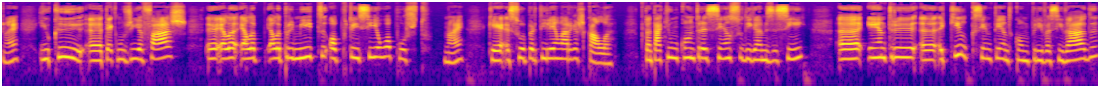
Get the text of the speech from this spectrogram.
não é? E o que a tecnologia faz, eh, ela, ela, ela permite ou potencia o oposto, não é? Que é a sua partilha em larga escala. Portanto, há aqui um contrassenso, digamos assim, uh, entre uh, aquilo que se entende como privacidade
